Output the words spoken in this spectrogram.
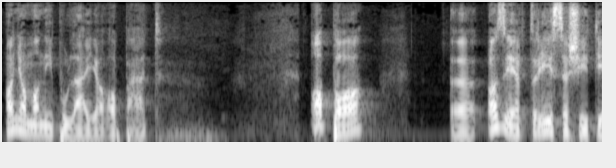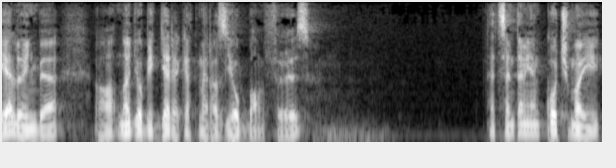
Anya manipulálja apát. Apa azért részesíti előnybe a nagyobbik gyereket, mert az jobban főz, Hát szerintem ilyen kocsmai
